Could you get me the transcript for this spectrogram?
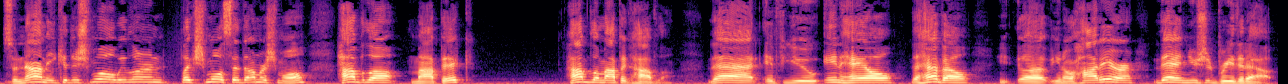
So Nami Shmuel, we learn like Shmuel said Amr Shmuel, Havla Mapik, Havla Mapik Havla. That if you inhale the Hevel, uh, you know, hot air, then you should breathe it out.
